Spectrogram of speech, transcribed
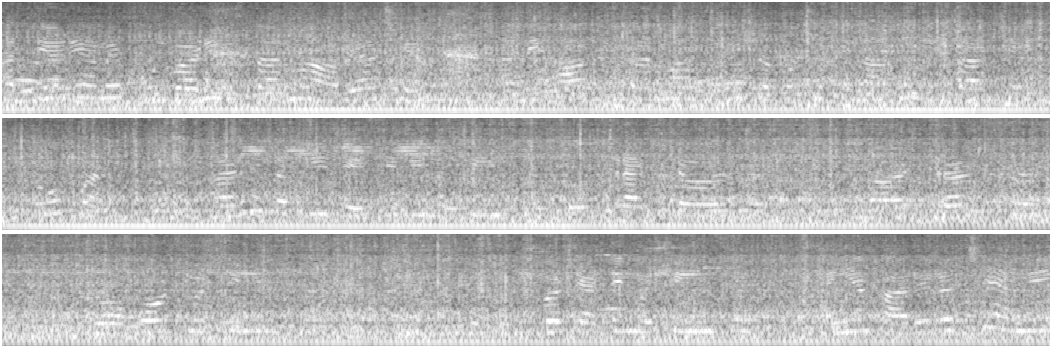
અત્યારે અમે ફૂલવાડી વિસ્તારમાં આવ્યા છે અને આ વિસ્તારમાં જોઈ શકો છો કે નાનો વિસ્તાર છે તો પણ ઘણી બધી JCB machines tractors trucks robot machines river ટેટિંગ મશીન્સ અહીંયા કાર્યરત છે અને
